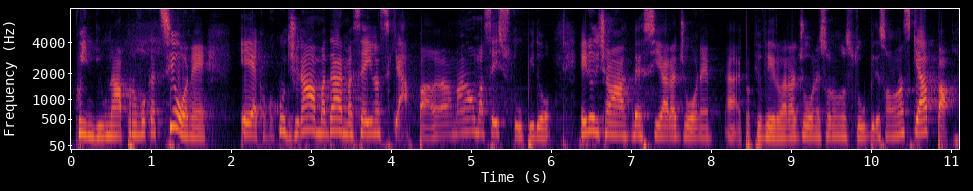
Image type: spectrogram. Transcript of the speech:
quindi una provocazione e ecco, qualcuno dice, no, ma dai, ma sei una schiappa, ma no, ma sei stupido. E noi diciamo, ah, beh sì, ha ragione, eh, è proprio vero, ha ragione, sono uno stupido, sono una schiappa.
